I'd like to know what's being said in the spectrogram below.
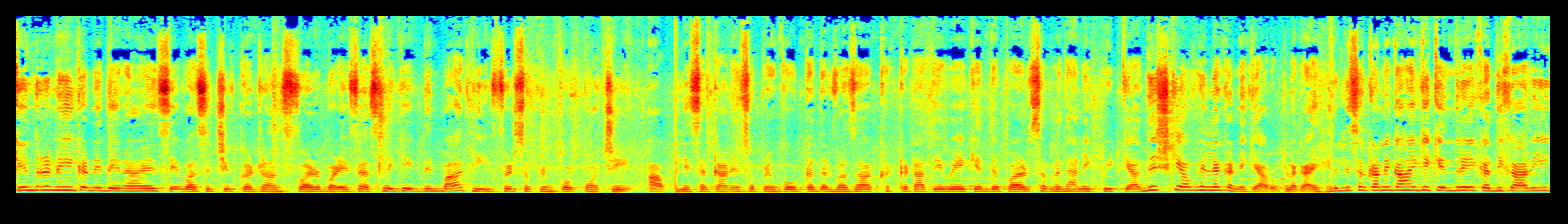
केंद्र नहीं करने दे रहा है। सेवा सचिव का ट्रांसफ़र बड़े फैसले के एक दिन बाद ही फिर सुप्रीम कोर्ट पहुँची। आप दिल्ली सरकार ने सुप्रीम कोर्ट का दरवाज़ा खटखटाते हुए केंद्र पर संवैधानिक पीठ के आदेश की अवहेलना करने के आरोप लगाए हैं। दिल्ली सरकार ने कहा है कि केंद्र एक अधिकारी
